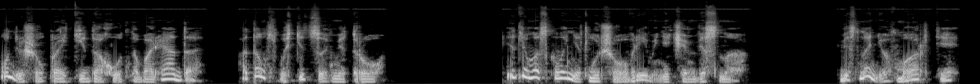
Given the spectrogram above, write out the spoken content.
Он решил пройти до охотного ряда, а там спуститься в метро. И для Москвы нет лучшего времени, чем весна. Весна не в марте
